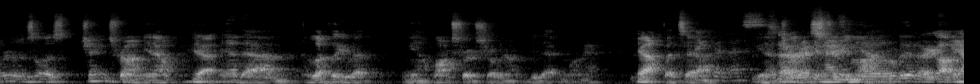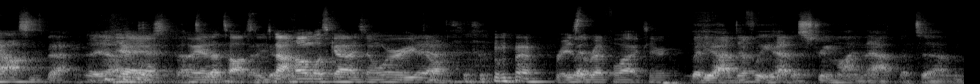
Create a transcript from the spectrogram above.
where is all this change from, you know? yeah. And um, luckily, but, you know, long story short, we don't have to do that anymore. Yeah. But, uh, Thank goodness. you know, Start trying to recognizing you a little bit. Like, oh yeah, Austin's back. Uh, yeah, Yeah, yeah. Oh yeah, that's awesome. He's not homeless, guys. Don't worry. Yeah. Don't raise the red flags here. But yeah, I definitely had to streamline that. But um,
